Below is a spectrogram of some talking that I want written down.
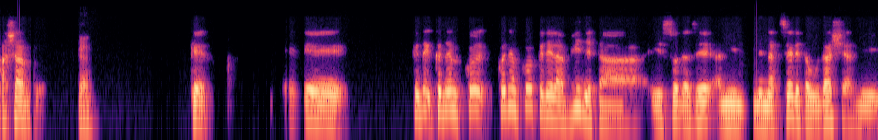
עכשיו, כן, כן, אה, כדי, קודם, קודם כל כדי להבין את היסוד הזה אני מנצל את העובדה שאני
